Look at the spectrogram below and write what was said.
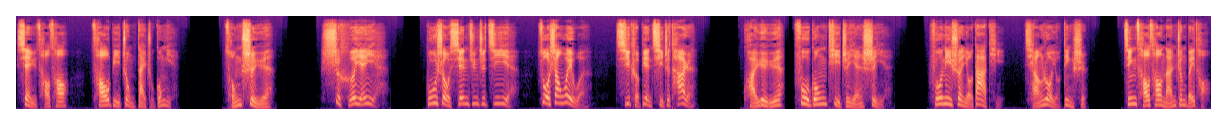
献与曹操，操必重待主公也。从赤曰：是何言也？孤受先君之基业，坐上未稳，岂可便弃之他人？蒯越曰：“父公替之言是也。夫逆顺有大体，强弱有定势。今曹操南征北讨，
